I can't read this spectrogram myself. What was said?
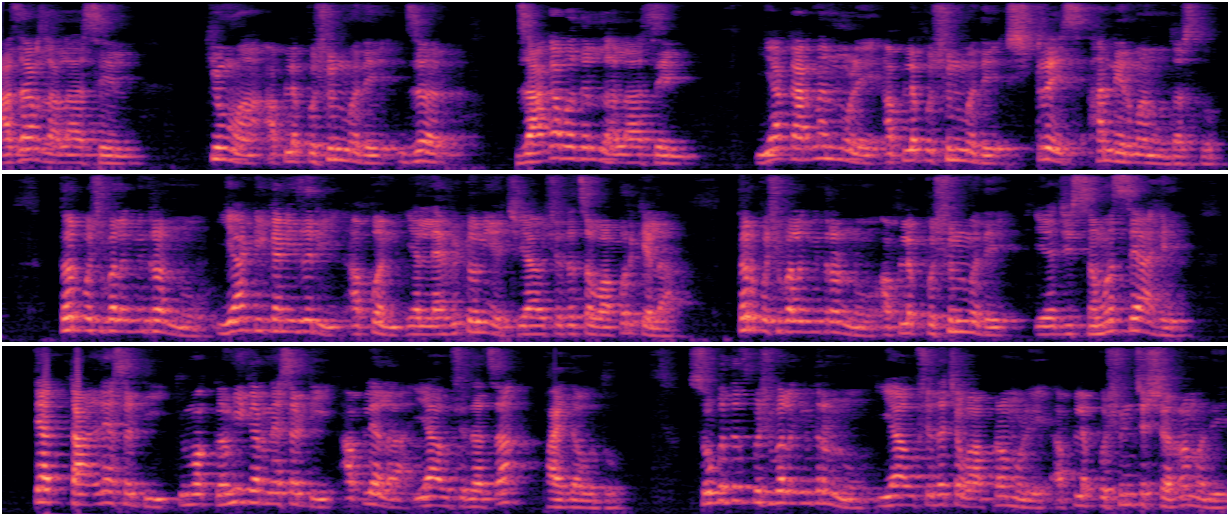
आजार झाला असेल किंवा आपल्या पशूंमध्ये जर जागा बदल झाला असेल या कारणांमुळे आपल्या पशूंमध्ये स्ट्रेस हा निर्माण होत असतो. तर पशुपालक मित्रांनो या ठिकाणी जरी आपण या लॅव्हिटोनियच या औषधाचा वापर केला तर पशुपालक मित्रांनो आपल्या पशूंमध्ये या जी समस्या आहेत त्या टाळण्यासाठी किंवा कमी करण्यासाठी आपल्याला या औषधाचा फायदा होतो. सोबतच पशुपालक मित्रांनो या औषधाच्या वापरामुळे आपल्या पशूंच्या शरीरामध्ये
